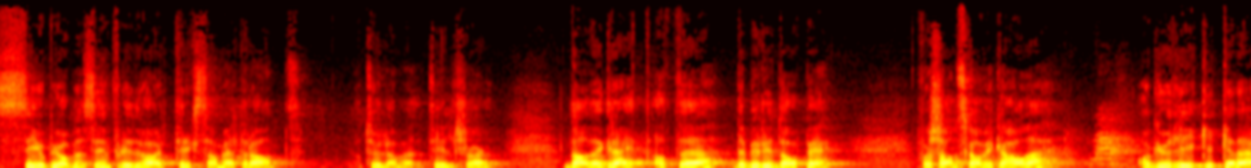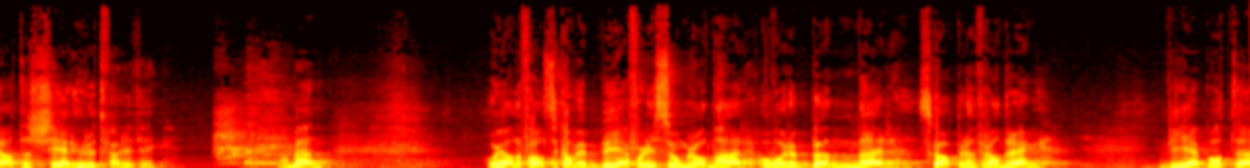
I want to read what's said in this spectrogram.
si opp jobben sin fordi du har triksa med et eller annet og tulla til sjøl. Da er det greit at det, det blir rydda opp i. For sånn skal vi ikke ha det. Og Gud liker ikke det at det skjer urettferdige ting. Amen. Og i alle fall så kan vi be for disse områdene her, og våre bønner skaper en forandring. Vi, er på en måte,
